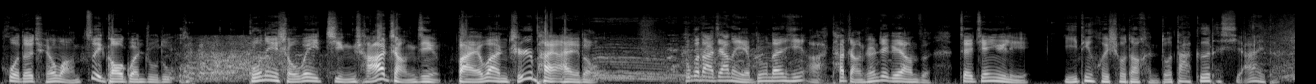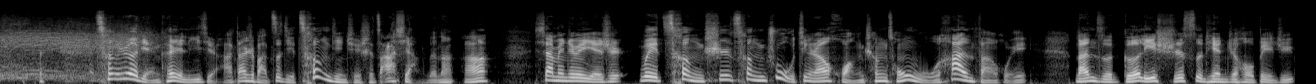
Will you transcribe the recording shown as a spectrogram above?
获得全网最高关注度。国内首位警察长镜百万直拍爱豆，不过大家呢也不用担心啊，他长成这个样子，在监狱里一定会受到很多大哥的喜爱的。蹭热点可以理解啊，但是把自己蹭进去是咋想的呢？啊，下面这位也是为蹭吃蹭住，竟然谎称从武汉返回，男子隔离十四天之后被拘。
